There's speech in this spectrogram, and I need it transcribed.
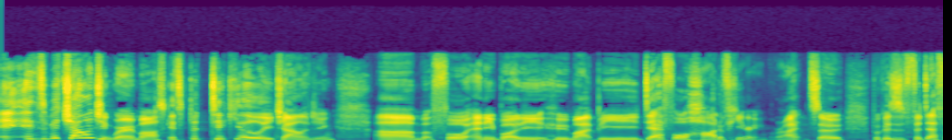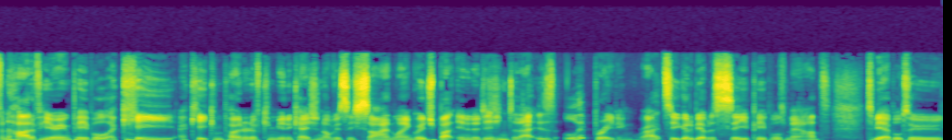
it's a bit challenging wearing a mask. It's particularly challenging um, for anybody who might be deaf or hard of hearing, right? So because for deaf and hard of hearing people, a key a key component of communication, obviously sign language, but in addition to that is lip reading, right? So you got to be able to see people's mouths to be able to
